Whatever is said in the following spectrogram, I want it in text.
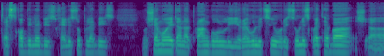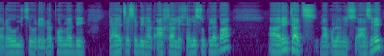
წესწყობილების, ხელისუფლების, შემოეტანათ ფრანგული რევოლუციური სულისკვეთება, რევოლუციური რეფორმები, დაეწესებინათ ახალი ხელისუფლება. რითაც ნაპოლეონის აზრით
